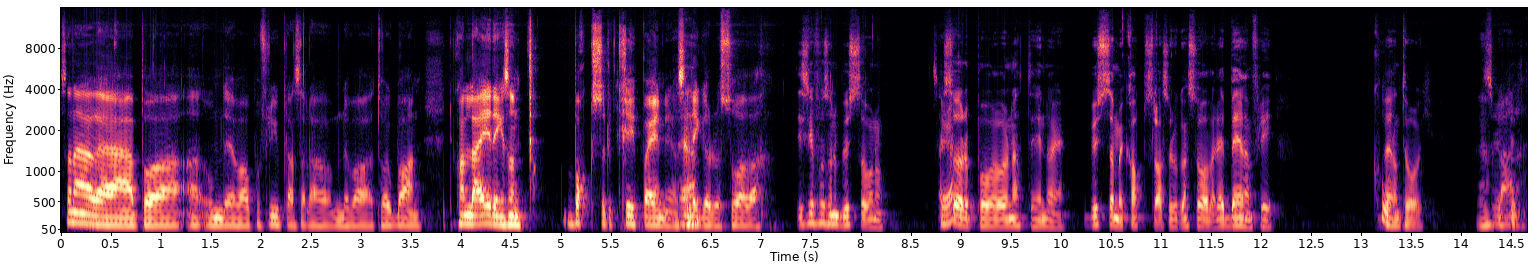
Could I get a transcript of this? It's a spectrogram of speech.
Sånn her eh, på, eh, Om det var på flyplass eller om det var togbanen. Du kan leie deg en sånn boks, og du kryper inn i, og så Ja. ligger du og sover. De skal få sånne busser òg nå. Jeg så det på nettet i dag. Busser med kapsler så du kan sove. Det er bedre enn fly. Bedre enn tog. Spennende.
